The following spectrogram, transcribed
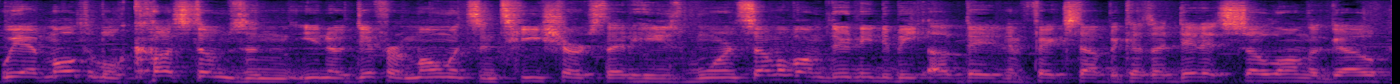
we have multiple customs and, you know, different moments and t-shirts that he's worn. Some of them do need to be updated and fixed up because I did it so long ago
